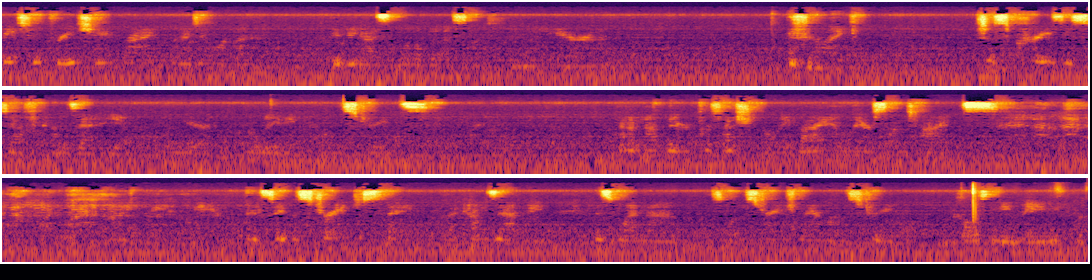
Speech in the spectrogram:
I don't want to be too preachy, right? But I do want to give you guys a little bit of something here. I feel like just crazy stuff comes at you when you're relating on the streets. And I'm not there professionally, but I am there sometimes. I'd say the strangest thing that comes at me is when uh, is when a strange man on the street calls me baby girl.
